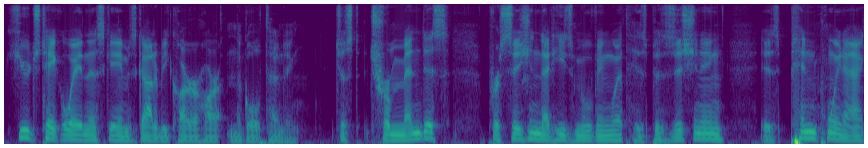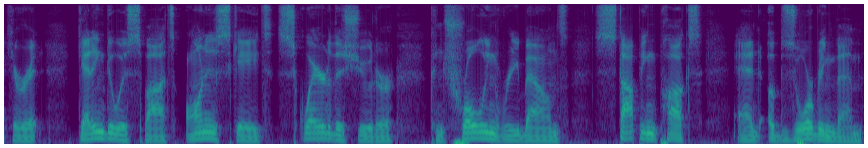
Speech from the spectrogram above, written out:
Huge takeaway in this game has got to be Carter Hart and the goaltending. Just tremendous precision that he's moving with. His positioning is pinpoint accurate getting to his spots on his skates, square to the shooter, controlling rebounds, stopping pucks, and absorbing them,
